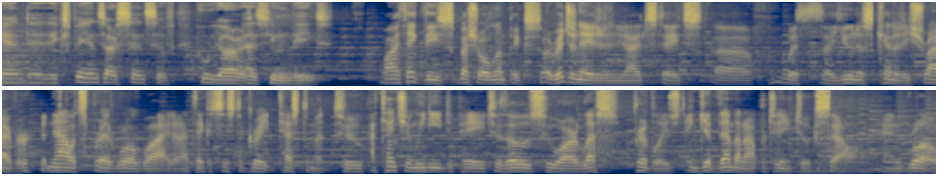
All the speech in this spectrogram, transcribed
and it expands our sense of who we are as human beings. Well, I think these Special Olympics originated in the United States uh, with uh, Eunice Kennedy Shriver, but now it's spread worldwide. And I think it's just a great testament to attention we need to pay to those who are less privileged and give them an opportunity to excel and grow,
